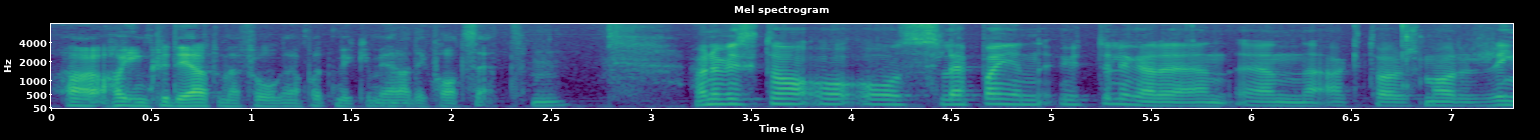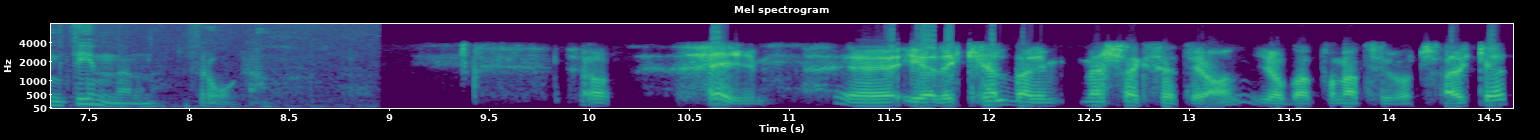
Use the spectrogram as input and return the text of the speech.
har, har, inkluderat de här frågorna på ett mycket mer adekvat sätt. Mm. Hörrni, vi ska ta och, och släppa in ytterligare en, en, aktör som har ringt in en fråga. Ja, hej! Eh, Erik Hellberg Mersak heter jag, jobbar på Naturvårdsverket.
